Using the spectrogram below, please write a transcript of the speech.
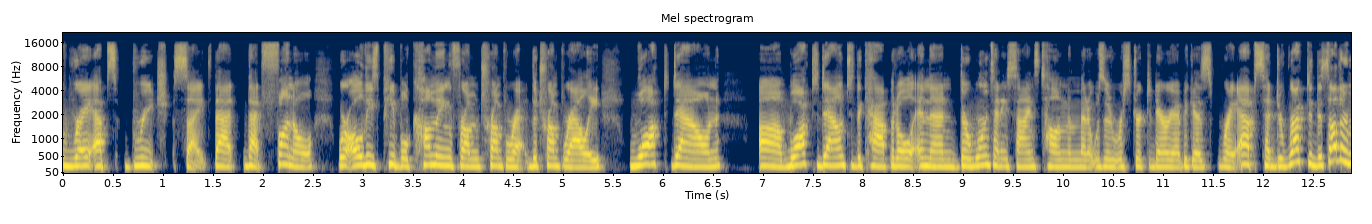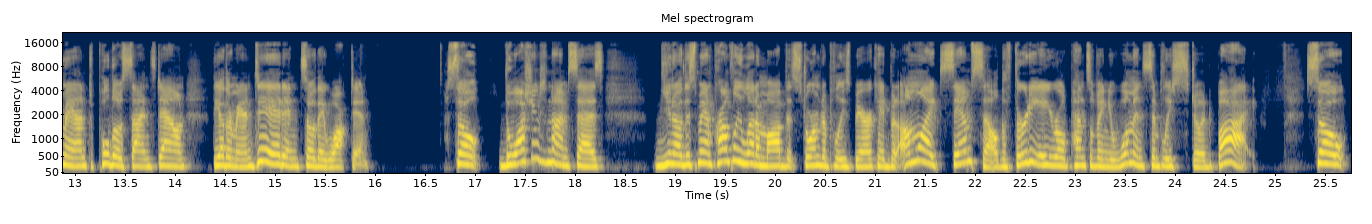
Ray Epps breach site. That that funnel where all these people coming from Trump the Trump rally walked down um, walked down to the Capitol, and then there weren't any signs telling them that it was a restricted area because Ray Epps had directed this other man to pull those signs down. The other man did, and so they walked in. So the Washington Times says, you know, this man promptly led a mob that stormed a police barricade, but unlike Sam Samsel, the 38 year old Pennsylvania woman simply stood by. So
